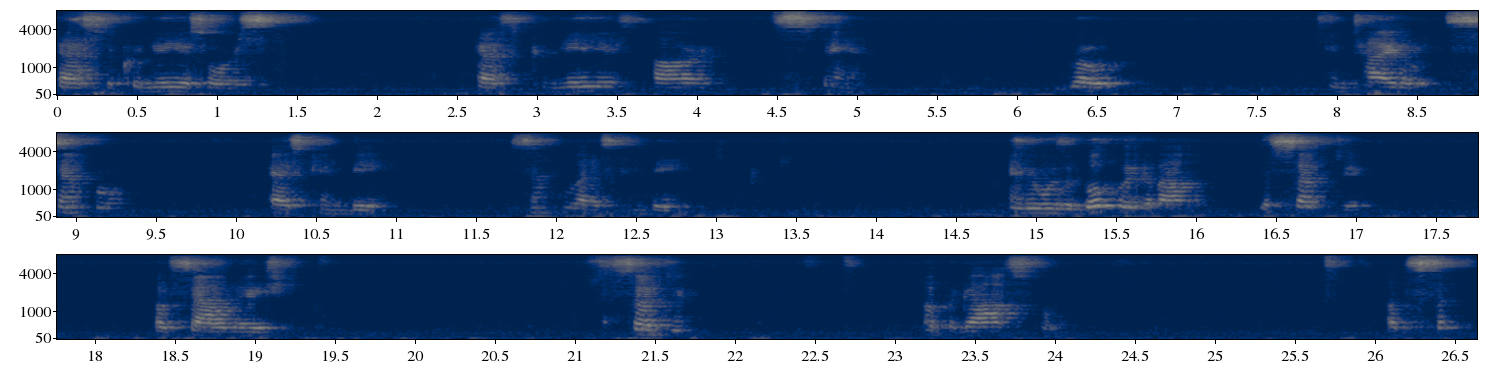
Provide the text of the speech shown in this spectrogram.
Pastor Cornelius or Pastor Cornelius R. Stam wrote entitled Simple as Can Be. Simple as Can Be. And it was a booklet about the subject of salvation, subject of the gospel, a, su-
